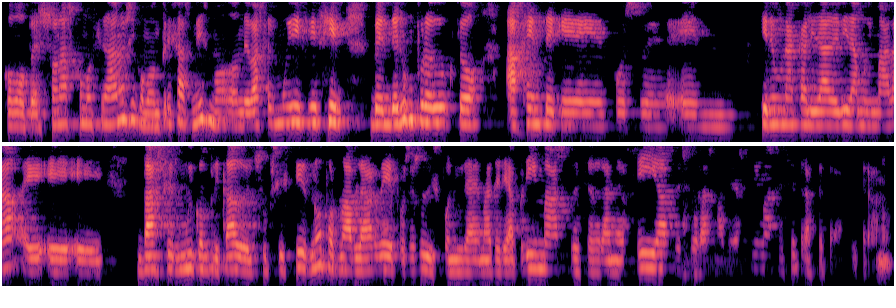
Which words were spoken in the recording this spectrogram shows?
como personas, como ciudadanos y como empresas mismo, donde va a ser muy difícil vender un producto a gente que pues, eh, tiene una calidad de vida muy mala. Eh, eh, va a ser muy complicado el subsistir, ¿no? Por no hablar de, pues eso, disponibilidad de materia primas, precio de la energía, precio de las materias primas, etcétera, etcétera, etcétera, ¿no?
